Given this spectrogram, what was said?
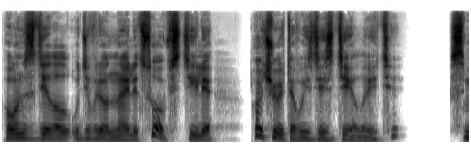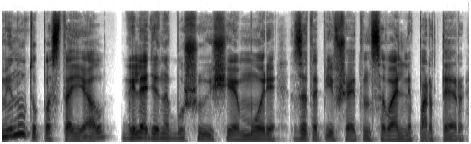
Он сделал удивленное лицо в стиле «А что это вы здесь делаете?» С минуту постоял, глядя на бушующее море, затопившее танцевальный портер,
